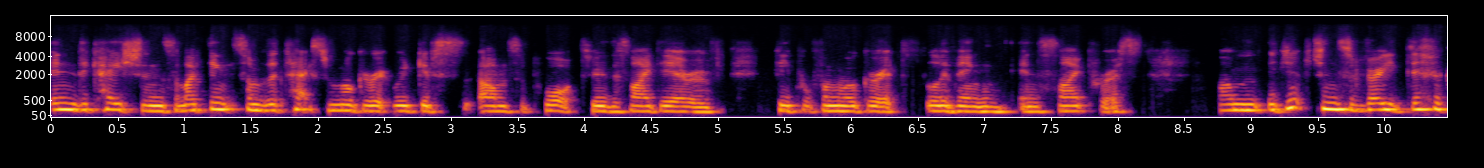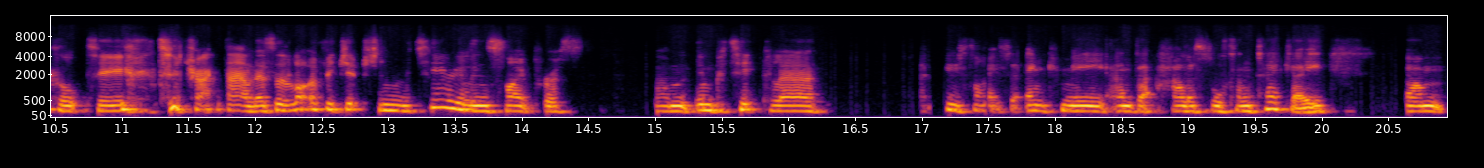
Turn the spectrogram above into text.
indications, and I think some of the text from Ugarit would give um, support to this idea of people from Ugarit living in Cyprus. Um, Egyptians are very difficult to, to track down. There's a lot of Egyptian material in Cyprus, um, in particular a few sites at Enkomi and at Hala Sultan Tekke. Um,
